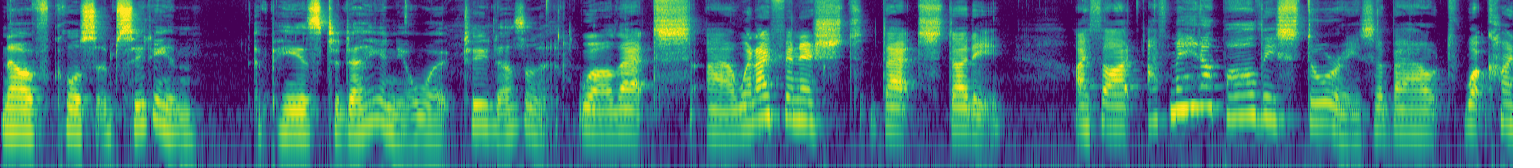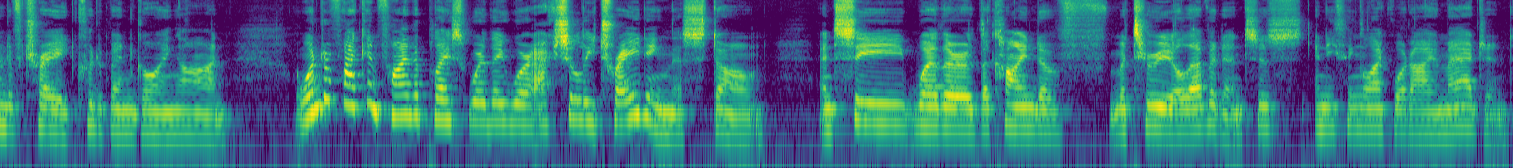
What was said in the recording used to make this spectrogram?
Now, of course, obsidian appears today in your work too, doesn't it? Well, that's uh, when I finished that study. I thought, I've made up all these stories about what kind of trade could have been going on. I wonder if I can find a place where they were actually trading this stone and see whether the kind of material evidence is anything like what I imagined.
